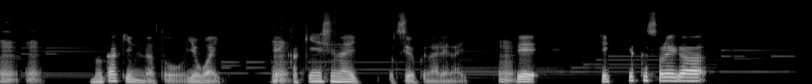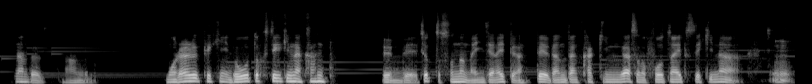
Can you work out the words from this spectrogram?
ううんうん無課金だと弱い。で、うん課金しないと強くなれない。うんで、結局それが、なんだ、なんだろう、モラル的に道徳的な観点で、ちょっとそんなんないんじゃないってなって、だんだん課金がそのフォートナイト的なうん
